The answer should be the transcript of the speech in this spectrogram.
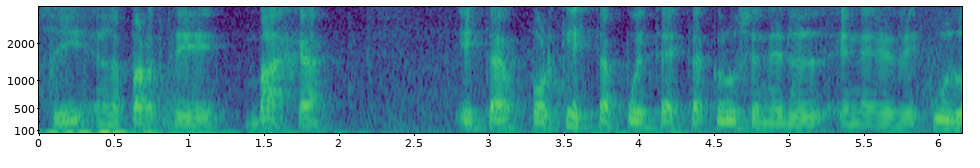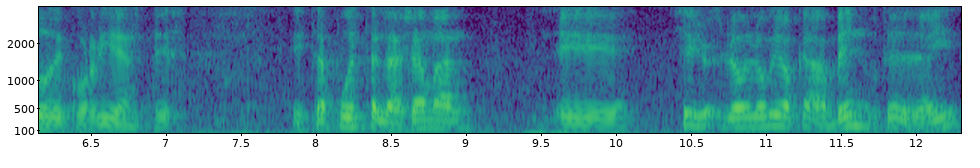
¿sí? en la parte baja. Esta, ¿Por qué está puesta esta cruz en el, en el escudo de Corrientes? Esta puesta la llaman, eh, sí, yo lo, veo acá, ¿ven ustedes de ahí?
